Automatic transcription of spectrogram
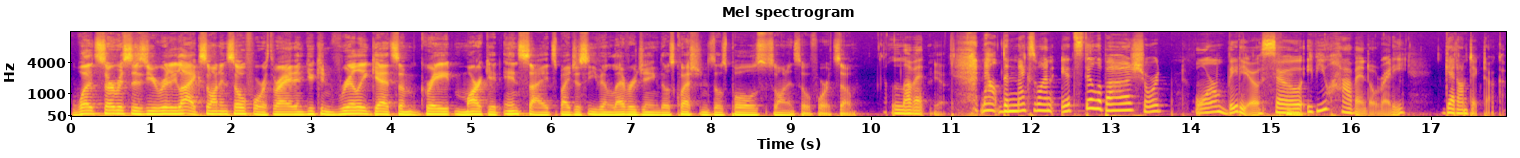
what services you really like, so on and so forth, right? And you can really get some great market insights by just even leveraging those questions, those polls, so on and so forth. So, love it. Yeah. Now, the next one, it's still about short form video. So hmm. if you haven't already, get on TikTok.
